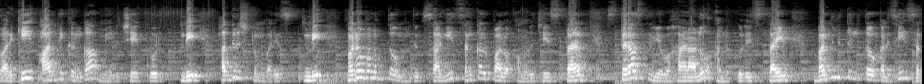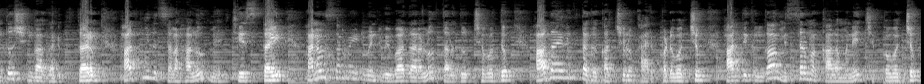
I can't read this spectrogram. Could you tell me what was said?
వారికి ఆర్థికంగా మేలు చేకూరుతుంది అదృష్టం భరిస్తుంది మనోబలంతో ముందుకు సాగి సంకల్పాలు అమలు చేస్తారు స్థిరాస్తి వ్యవహారాలు అనుకూలిస్తాయి. బంధుమిత్రులతో కలిసి సంతోషంగా గడుపుతారు ఆత్మీయుల సలహాలు మేలు చేస్తాయి. అనవసరమైనటువంటి వివాదాలలో తలదూర్చవద్దు ఆదాయానికి తగ్గ ఖర్చులు ఏర్పడవచ్చు ఆర్థికంగా మిశ్రమ కాలం అనే చెప్పవచ్చు.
